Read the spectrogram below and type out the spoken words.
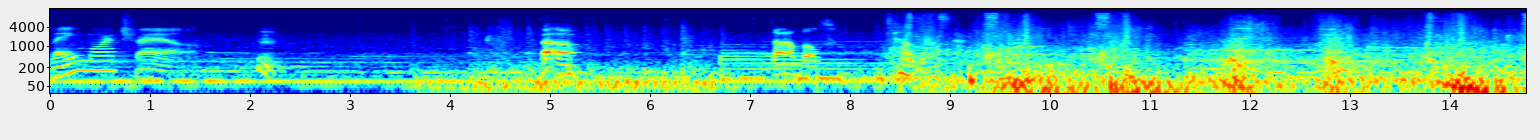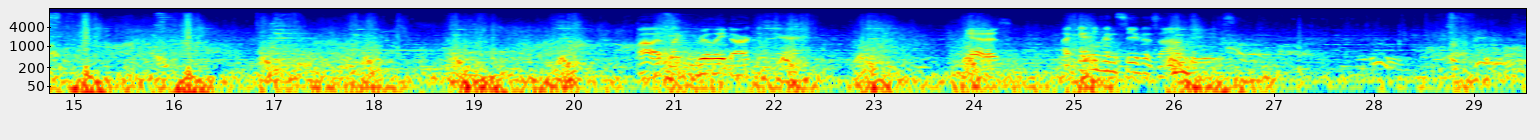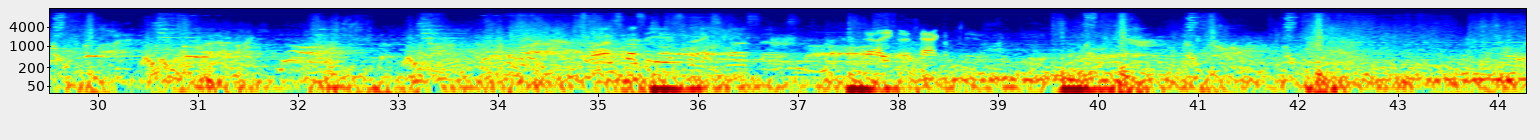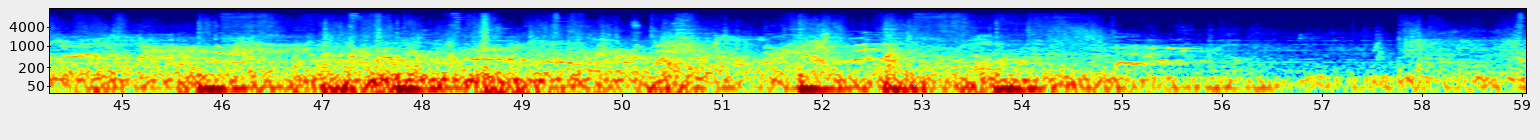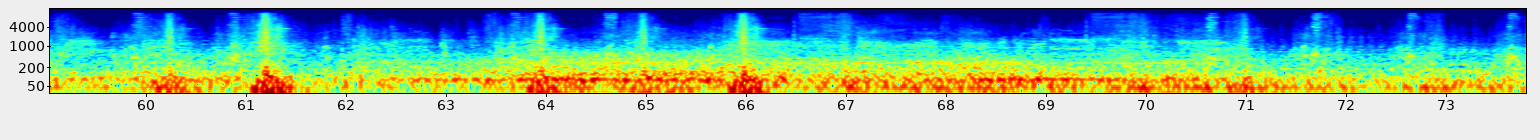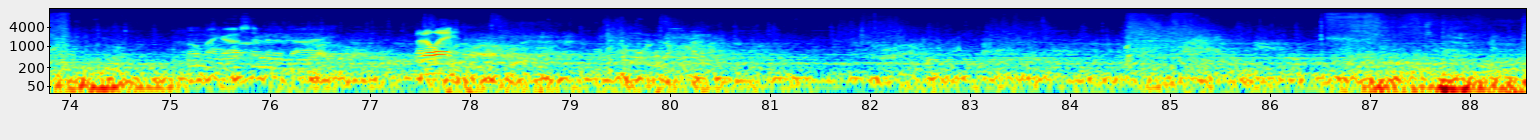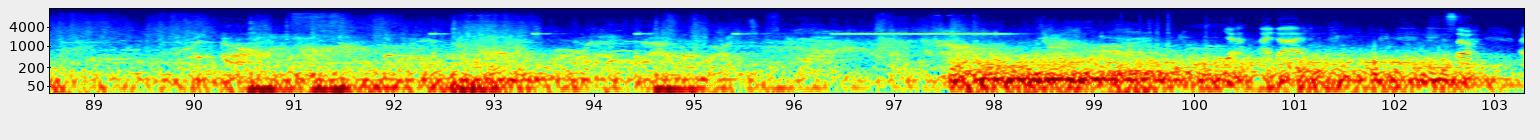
Langmore Trail. Uh oh. Zombles. Wow, it's like really dark in here. Yeah, it is. I can't even see the zombies. Well, I'm supposed to use the explosives. Yeah, you can attack them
